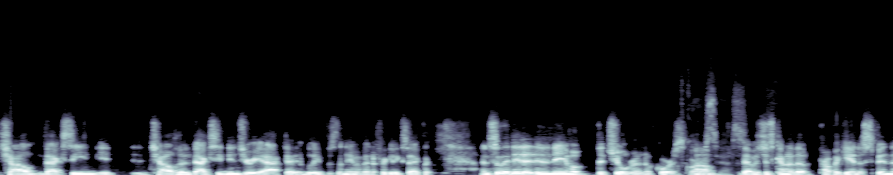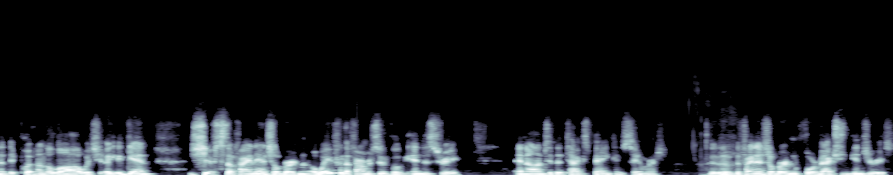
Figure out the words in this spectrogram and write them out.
Child Vaccine Childhood Vaccine Injury Act. I believe was the name of it. I forget exactly. And so they did it in the name of the children. Of course, of course um, yes. that was just kind of the propaganda spin that they put on the law, which again shifts the financial burden away from the pharmaceutical industry and onto the tax-paying consumers. The, the financial burden for vaccine injuries.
